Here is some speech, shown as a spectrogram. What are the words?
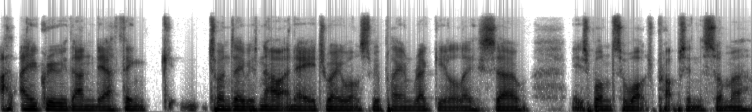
I, I, agree with Andy. I think Tuanzebe is now at an age where he wants to be playing regularly, so it's one to watch perhaps in the summer.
